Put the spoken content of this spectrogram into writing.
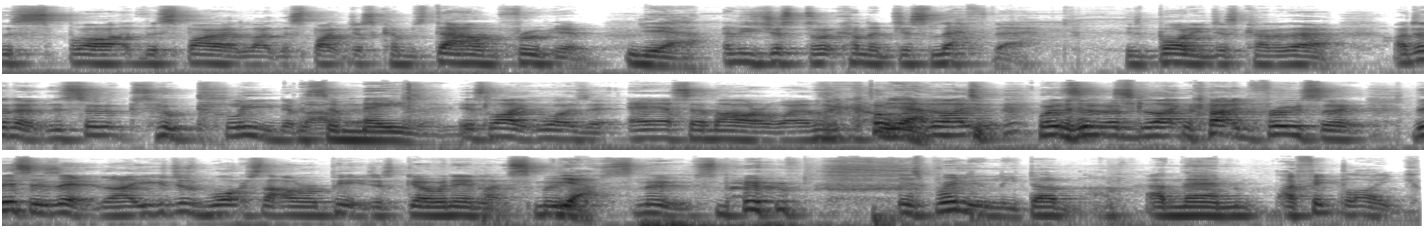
the spire the spire like the spike just comes down through him Yeah. and he's just kind of just left there. His body just kind of there. I don't know. It's so so clean about It's it. amazing. It's like what is it ASMR or whatever they call Yeah. it, like when it's like cutting through. So this is it. Like you can just watch that on repeat, just going in like smooth, Yeah. smooth, smooth. It's brilliantly done, man. And then I think like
